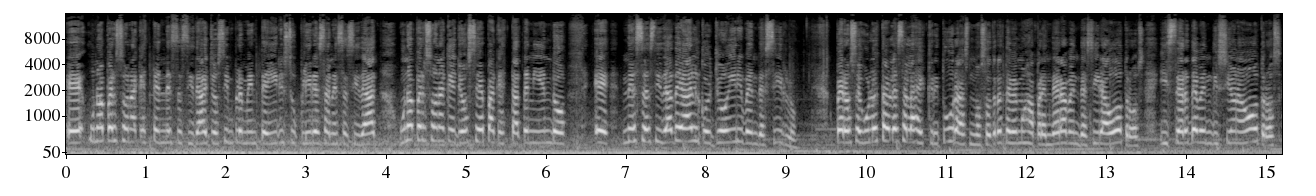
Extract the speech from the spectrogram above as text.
eh, una persona que esté en necesidad, yo simplemente ir y suplir esa necesidad, una persona que yo sepa que está teniendo eh, necesidad de algo, yo ir y bendecirlo. Pero según lo establecen las escrituras, nosotros debemos aprender a bendecir a otros y ser de bendición a otros,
